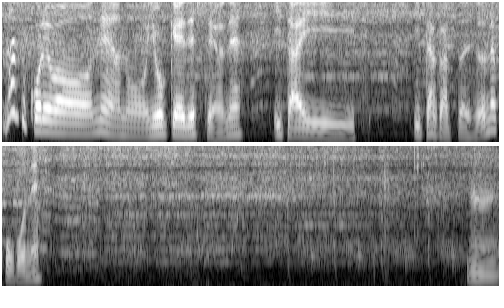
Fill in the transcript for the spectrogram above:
うん。まずこれはね、あの、余計でしたよね。痛い、痛かったですよね、ここね。うん。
